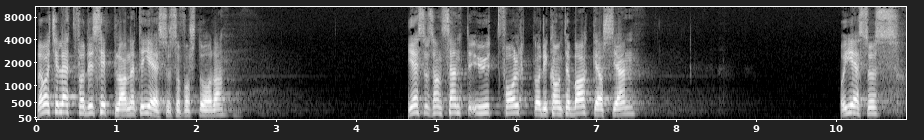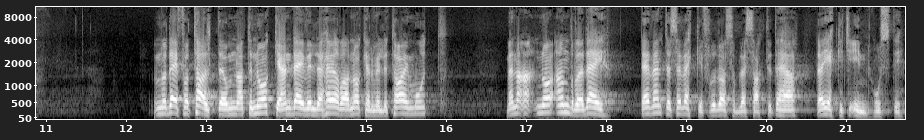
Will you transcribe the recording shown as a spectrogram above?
Det var ikke lett for disiplene til Jesus å forstå det. Jesus han sendte ut folk, og de kom tilbake igjen. Og Jesus, når de fortalte om at noen de ville høre, noen ville ta imot Men andre de, de vendte seg vekk fra det som ble sagt. Dette her, det gikk ikke inn hos dem.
